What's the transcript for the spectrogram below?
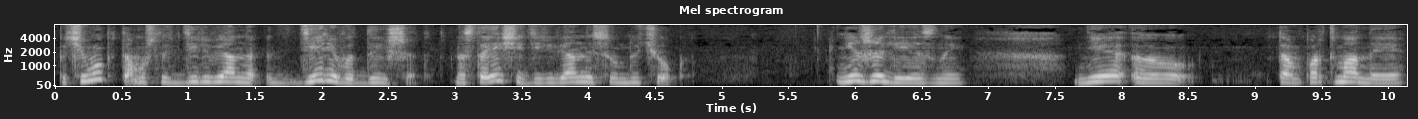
Почему? Потому что деревянное, дерево дышит. Настоящий деревянный сундучок. Не железный, не э, там портмоне.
